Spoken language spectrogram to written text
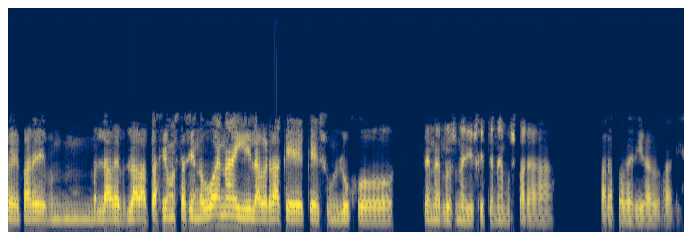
eh, pare- mm, la, la adaptación está siendo buena y la verdad que, que es un lujo tener los medios que tenemos para, para poder ir a los rallies.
